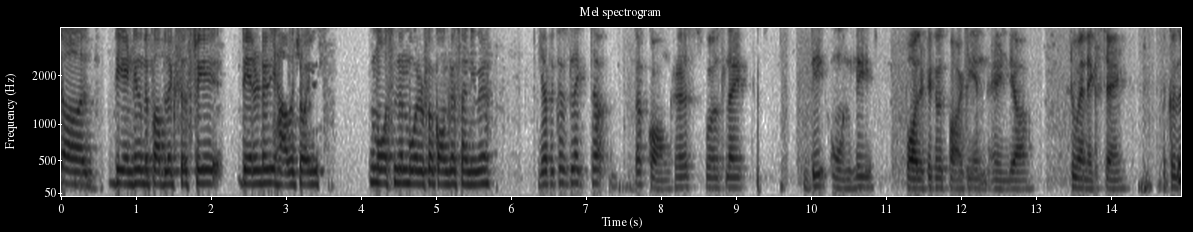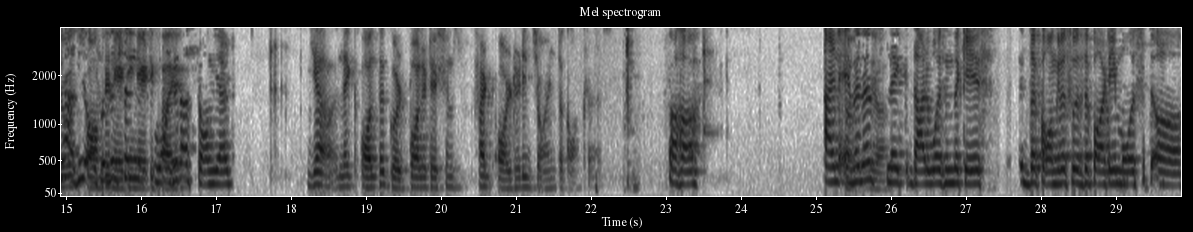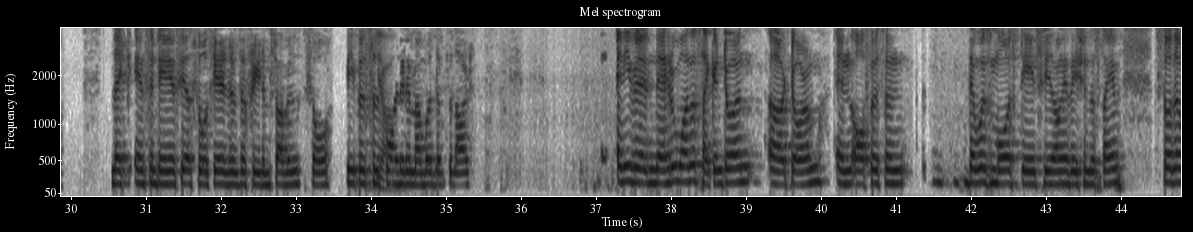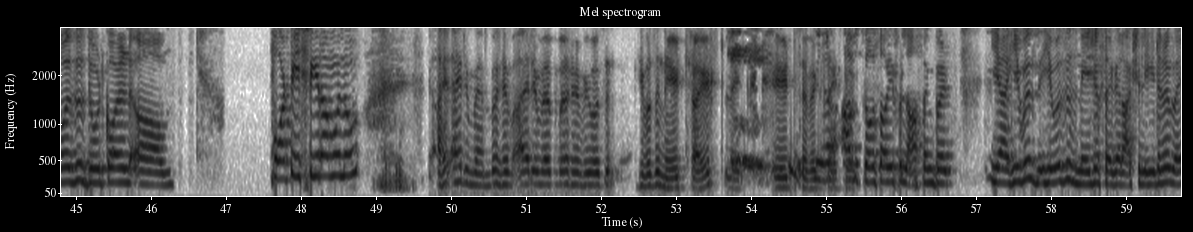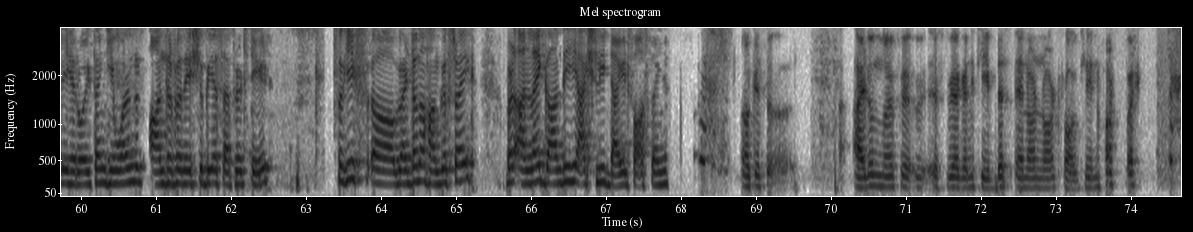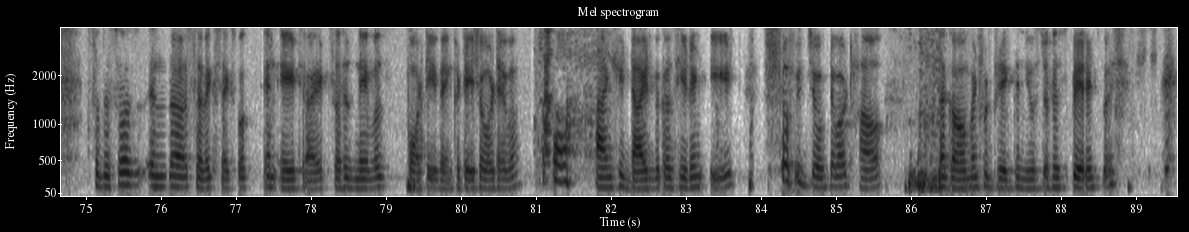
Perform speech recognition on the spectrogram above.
uh, the Indian Republic's history, they didn't really have a choice. Most of them voted for Congress anyway. Yeah, because like the the Congress was like the only political party in India to an extent because it Yeah, was the formed in opposition wasn't 1885. strong yet. Yeah, like all the good politicians had already joined the Congress. Uh-huh. And So even if yeah, like that wasn't the case, the Congress was the party most uh like instantaneously associated with the freedom struggle. So people still yeah, fondly remember them for that. Anyway, Nehru won a second turn uh, term in office, and there was more states reorganization this time. So there was this dude called um, Potti Sriramulu. I I remember him. I remember him. He was an he was in eighth, right? Like eighth civics Yeah, I'm so sorry for laughing, but yeah, he was he was his major figure actually. He did a very heroic thing. He wanted Andhra Pradesh to be a separate state, so he uh, went on a hunger strike, but unlike Gandhi, he actually died fasting. Okay, so I don't know if we, if we are going to keep this in or not. Probably not, but so this was in the civics textbook in eighth, right? So his name was Potty Venkatesh or whatever, oh. and he died because he didn't eat. So we joked about how the government would break the news to his parents by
